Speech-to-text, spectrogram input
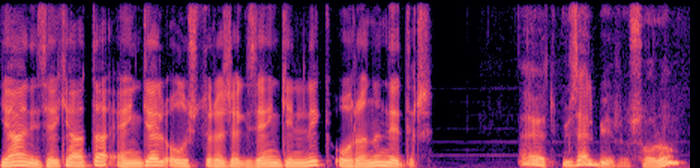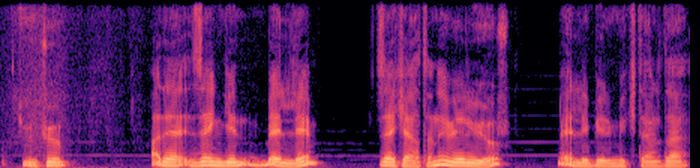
Yani zekata engel oluşturacak zenginlik oranı nedir? Evet güzel bir soru. Çünkü hadi zengin belli zekatını veriyor. Belli bir miktarda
